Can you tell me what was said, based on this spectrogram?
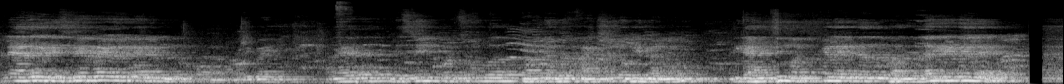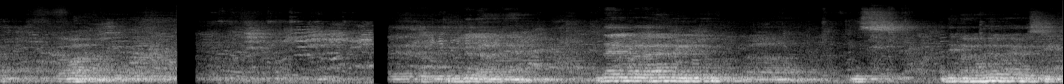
അല്ലെ അത് ഡിസ്പ്ലേയുടെ ഒരു കാര്യമുണ്ട്. അതായത് ഡിസ്പ്ലേ കുറച്ച് മുമ്പ് പറഞ്ഞു ഒരു ഫംഗ്ഷൻ നോക്കി പറഞ്ഞു എനിക്ക് അഞ്ച് മക്കൾ ഉണ്ടെന്ന് പറഞ്ഞു. എല്ലാവരും കേട്ടില്ലേ? ഇവിടെ വരാൻ കഴിഞ്ഞു. അതിമനോഹരമായ ഒരു സ്റ്റേജ്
